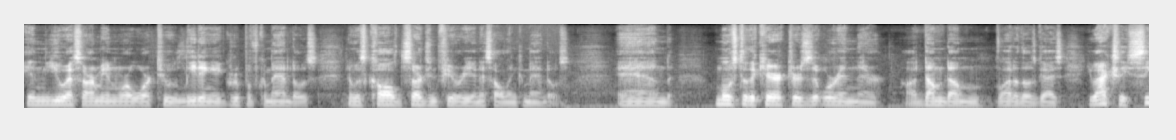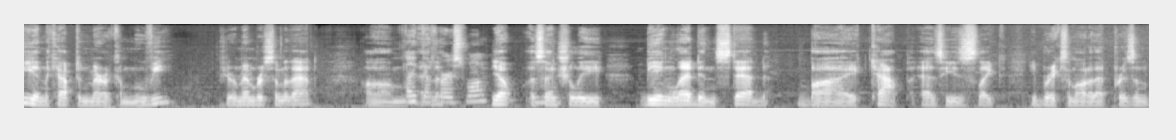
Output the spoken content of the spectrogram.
in the U.S. Army in World War II, leading a group of commandos. It was called Sergeant Fury and his Howling Commandos, and most of the characters that were in there, uh, Dum Dum, a lot of those guys, you actually see in the Captain America movie, if you remember some of that. Like the first one? Yep, essentially being led instead by Cap as he's like he breaks him out of that prison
